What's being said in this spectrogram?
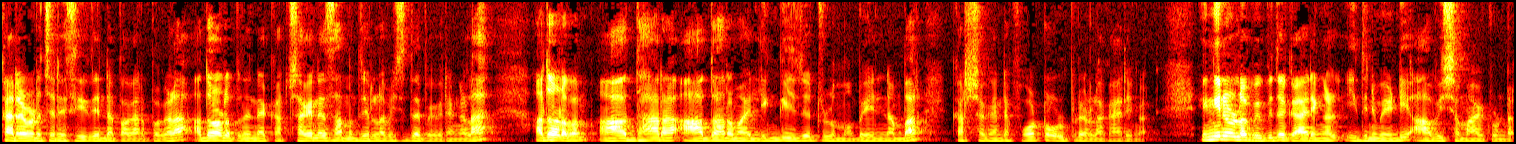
കരമടച്ച രസീതിന്റെ പകർപ്പുകൾ അതോടൊപ്പം തന്നെ കർഷകനെ സംബന്ധിച്ചുള്ള വിശദ വിവരങ്ങൾ അതോടൊപ്പം ആധാർ ആധാറുമായി ലിങ്ക് ചെയ്തിട്ടുള്ള മൊബൈൽ നമ്പർ കർഷകന്റെ ഫോട്ടോ ഉൾപ്പെടെയുള്ള കാര്യങ്ങൾ. ഇങ്ങനെയുള്ള വിവിധ കാര്യങ്ങൾ ഇതിനുവേണ്ടി ആവശ്യമായിട്ടുണ്ട്.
